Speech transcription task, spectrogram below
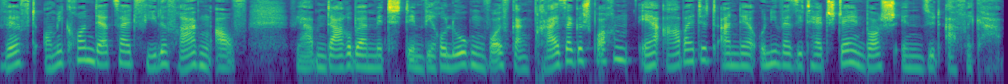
wirft Omikron derzeit viele Fragen auf. Wir haben darüber mit dem Virologen Wolfgang Preiser gesprochen. Er arbeitet an der Universität Stellenbosch in Südafrika.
